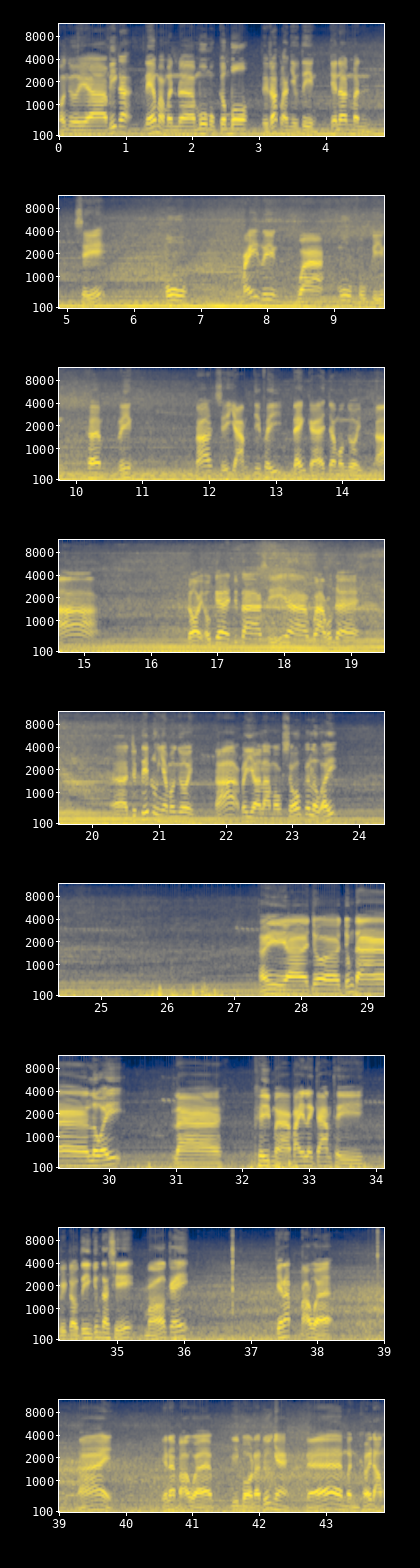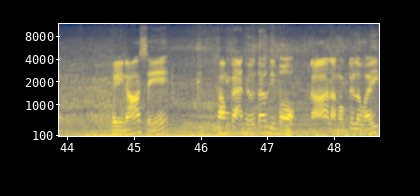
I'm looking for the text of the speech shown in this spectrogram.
mọi người uh, biết đó nếu mà mình uh, mua một combo thì rất là nhiều tiền cho nên mình sẽ mua máy riêng và mua phụ kiện thêm riêng. Nó sẽ giảm chi phí đáng kể cho mọi người. Đó rồi ok chúng ta sẽ à, vào vấn đề à, trực tiếp luôn nha mọi người. Đó bây giờ là một số cái lưu ý. Thì à, cho chúng ta lưu ý là khi mà bay lên cam thì việc đầu tiên chúng ta sẽ mở cái cái nắp bảo vệ. Đây cái nắp bảo vệ gimbal ra trước nha để mình khởi động. Thì nó sẽ không có ảnh hưởng tới gimbal. Đó là một cái lưu ý.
